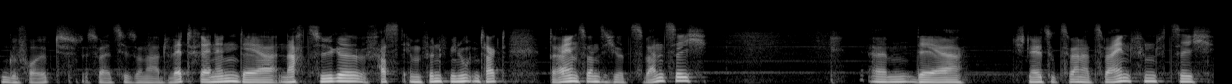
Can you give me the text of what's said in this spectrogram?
gefolgt. Das war jetzt hier so eine Art Wettrennen der Nachtzüge, fast im 5-Minuten-Takt. 23.20 Uhr. Ähm, der Schnellzug 252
